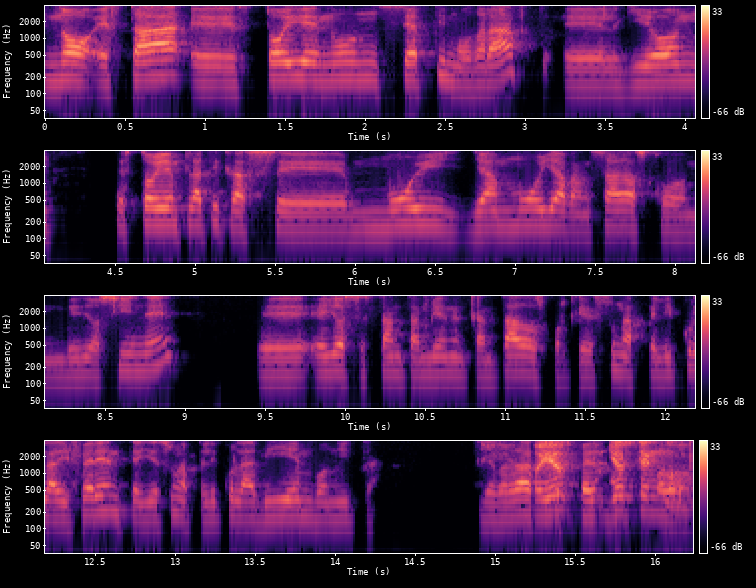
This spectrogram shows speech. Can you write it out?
No, está, eh, estoy en un séptimo draft. El guion, estoy en pláticas eh, muy, ya muy avanzadas con Videocine. Eh, ellos están también encantados porque es una película diferente y es una película bien bonita. De verdad. Oye, yo tengo-.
